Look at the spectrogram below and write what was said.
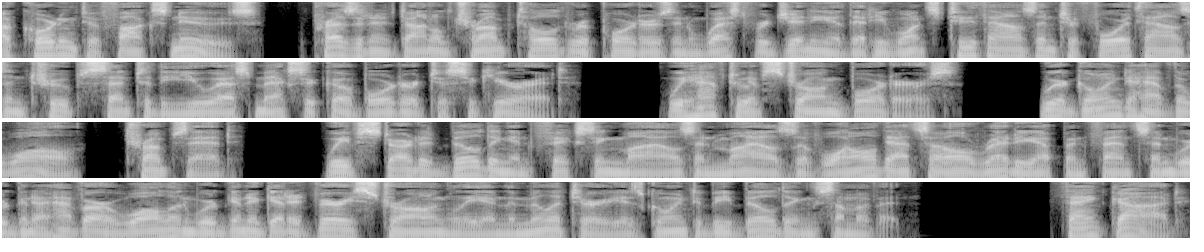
According to Fox News, President Donald Trump told reporters in West Virginia that he wants 2,000 to 4,000 troops sent to the U.S.-Mexico border to secure it. We have to have strong borders. We're going to have the wall, Trump said. We've started building and fixing miles and miles of wall that's already up and fence and we're gonna have our wall and we're gonna get it very strongly and the military is going to be building some of it. Thank God,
